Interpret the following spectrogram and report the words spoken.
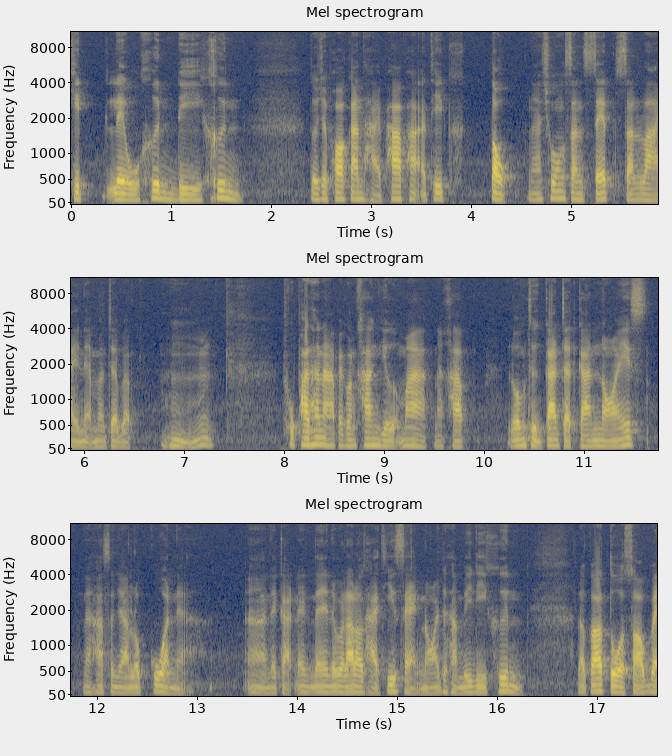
คิดเร็วขึ้นดีขึ้น โดยเฉพาะการถ่ายภาพพระอาทิตย์ ตกนะช่วง sunset sunrise เนี่ยมันจะแบบหืมถูกพัฒนาไปค่อนข้างเยอะมากนะครับ รวมถึงการจัดการ noise นะฮะสัญญาณรบกวนเนี่ยในการในในเวลาเราถ่ายที่แสงน้อยจะทำได้ดีขึ้น แล้วก็ตัวซอฟต์แว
